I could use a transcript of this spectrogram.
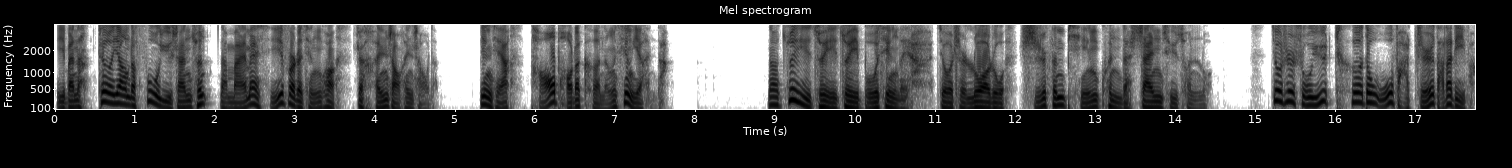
一般呢，这样的富裕山村，那买卖媳妇的情况是很少很少的，并且啊，逃跑的可能性也很大。那最最最不幸的呀，就是落入十分贫困的山区村落，就是属于车都无法直达的地方，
